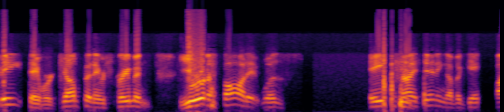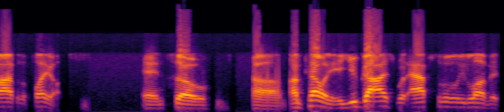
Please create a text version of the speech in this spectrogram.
feet. They were jumping. They were screaming. You would have thought it was eighth, ninth inning of a game five of the playoffs. And so uh, I'm telling you, you guys would absolutely love it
